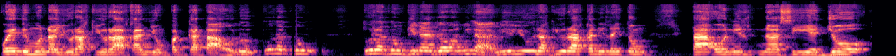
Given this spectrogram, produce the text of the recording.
pwede mo na yurak-yurakan yung pagkatao nun. Tulad nung tulad nung ginagawa nila, niyurak-yurakan nila itong tao ni, na si Joe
